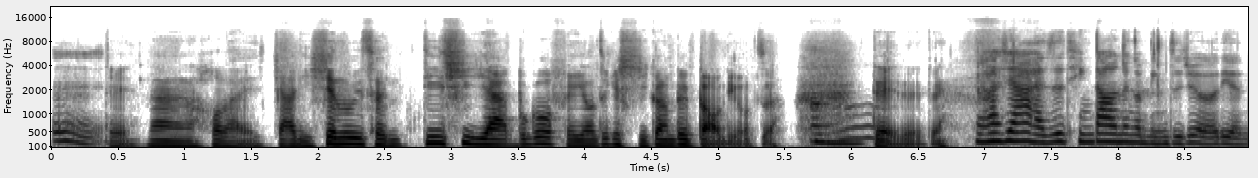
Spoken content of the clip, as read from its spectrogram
嗯，对，那后来家里陷入一层低气压，不过肥油这个习惯被保留着。哦，对对对，然后他现在还是听到那个名字就有点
